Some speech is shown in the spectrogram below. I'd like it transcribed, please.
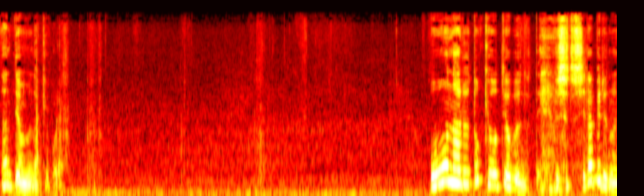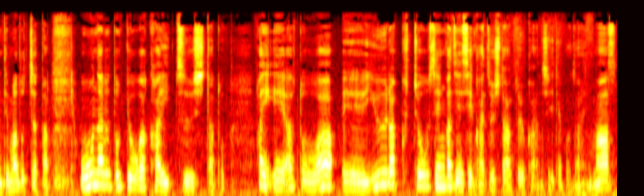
なんて読むんだっけこれ。大鳴門橋って呼ぶんだって。ちょっと調べるのに手間取っちゃった。大鳴門橋が開通したと。はい、えー、あとは、えー、有楽町線が全線開通したという感じでございます。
